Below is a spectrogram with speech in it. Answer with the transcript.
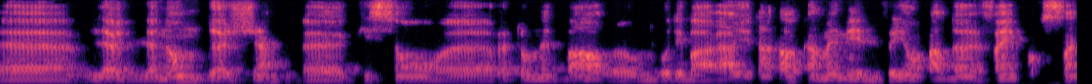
Euh, le, nombre de gens euh, qui sont euh, retournés de bord au niveau des barrages est encore quand même élevé. On parle d'un 20%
